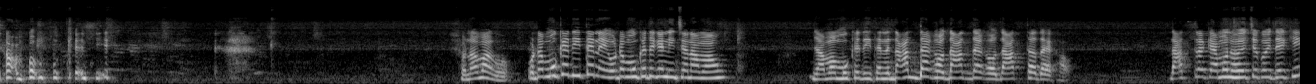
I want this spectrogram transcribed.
জামা মুখে নিয়ে? শোনা মাগো ওটা মুখে দিতে নেই, ওটা মুখে থেকে নিচে নামাও। জামা মুখে দিতে নেই। দাঁত দেখাও দাঁত দেখাও, দাঁতটা দেখাও। দাঁতটা কেমন হয়েছে কই দেখি?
